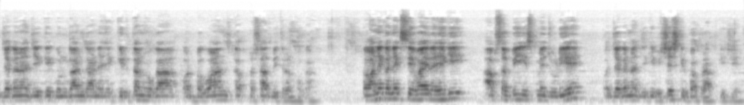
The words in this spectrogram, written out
जगन्नाथ जी के गुणगान गाने हैं, कीर्तन होगा और भगवान का प्रसाद वितरण होगा। तो अनेक अनेक सेवाएँ रहेगी, आप सभी इसमें जुड़िए और जगन्नाथ जी की विशेष कृपा प्राप्त कीजिए।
